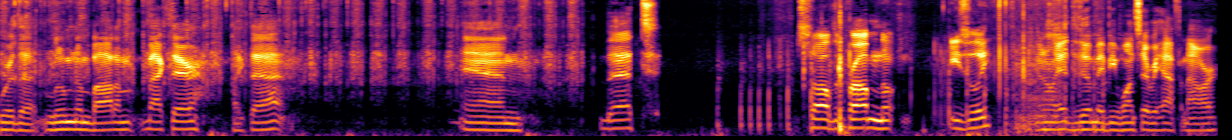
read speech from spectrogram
where the aluminum bottom back there like that. And that solved the problem easily. I only had to do it maybe once every half an hour.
